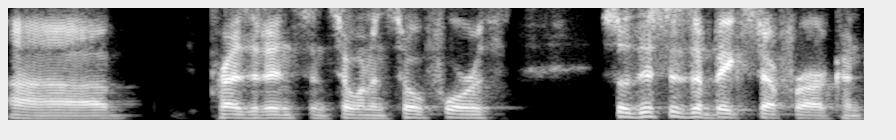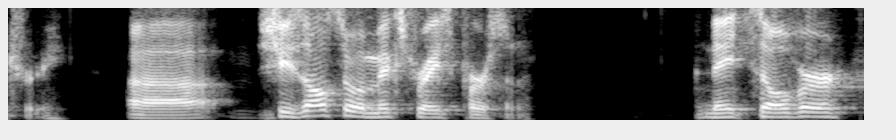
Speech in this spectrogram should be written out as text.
uh, presidents, and so on and so forth. So this is a big step for our country. Uh, mm-hmm. she's also a mixed race person. Nate Silver,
